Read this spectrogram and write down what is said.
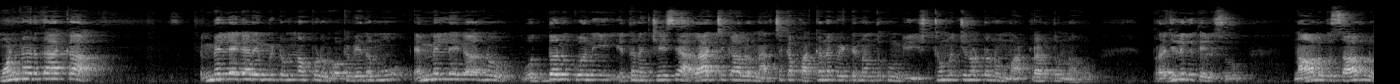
మొన్నటిదాకా ఎమ్మెల్యే గారు ఎమ్మిటి ఉన్నప్పుడు ఒక విధము ఎమ్మెల్యే గారు వద్దనుకొని ఇతను చేసే అరాచకాలు నచ్చక పక్కన పెట్టినందుకు మీ ఇష్టం వచ్చినట్టు నువ్వు మాట్లాడుతున్నావు. ప్రజలకు తెలుసు నాలుగు సార్లు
